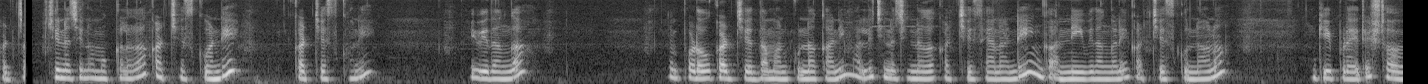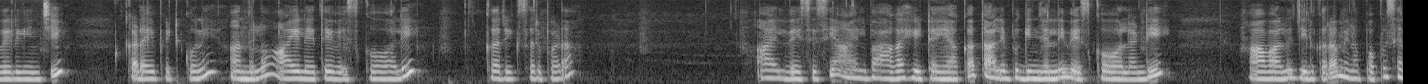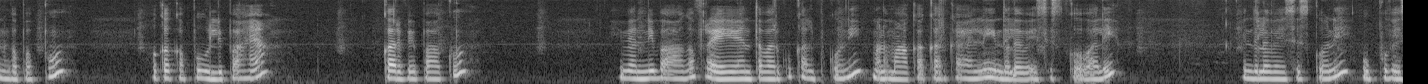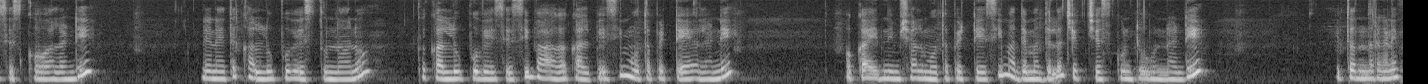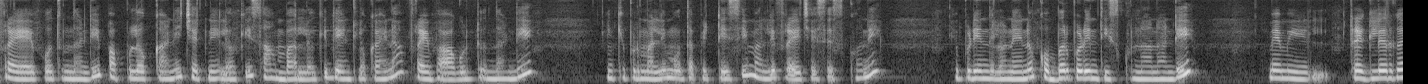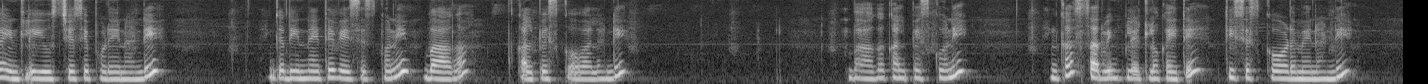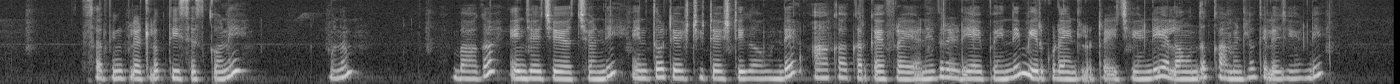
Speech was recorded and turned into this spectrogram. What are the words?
కట్ చిన్న చిన్న ముక్కలుగా కట్ చేసుకోండి. కట్ చేసుకొని ఈ విధంగా పొడవు కట్ చేద్దాం అనుకున్నా కానీ మళ్ళీ చిన్న చిన్నగా కట్ చేశానండి. ఇంకా అన్ని ఈ విధంగానే కట్ చేసుకున్నాను. ఇంక ఇప్పుడైతే స్టవ్ వెలిగించి కడాయి పెట్టుకొని అందులో ఆయిల్ అయితే వేసుకోవాలి. కర్రీకి సరిపడా ఆయిల్ వేసేసి ఆయిల్ బాగా హీట్ అయ్యాక తాలింపు గింజల్ని వేసుకోవాలండి. ఆవాలు జీలకర్ర మినపప్పు శనగపప్పు ఒక కప్పు ఉల్లిపాయ కరివేపాకు ఇవన్నీ బాగా ఫ్రై అయ్యేంత వరకు కలుపుకొని మనం ఆకాకరకాయల్ని ఇందులో వేసేసుకోవాలి. ఇందులో వేసేసుకొని ఉప్పు వేసేసుకోవాలండి. నేనైతే కల్లుప్పు వేస్తున్నాను. ఇంకా కల్లుప్పు వేసేసి బాగా కలిపేసి మూత పెట్టేయాలండి. ఒక ఐదు నిమిషాలు మూత పెట్టేసి మధ్య మధ్యలో చెక్ చేసుకుంటూ ఉండండి. ఇది తొందరగానే ఫ్రై అయిపోతుందండి. పప్పులోకి కానీ చట్నీలోకి సాంబార్లోకి దేంట్లోకైనా ఫ్రై బాగుంటుందండి. ఇంక ఇప్పుడు మళ్ళీ మూత పెట్టేసి మళ్ళీ ఫ్రై చేసేసుకొని ఇప్పుడు ఇందులో నేను కొబ్బరి పొడిని తీసుకున్నానండి. మేము రెగ్యులర్గా ఇంట్లో యూస్ చేసే పొడేనండి. ఇంకా దీన్ని అయితే వేసేసుకొని బాగా కలిపేసుకోవాలండి. బాగా కలిపేసుకొని ఇంకా సర్వింగ్ ప్లేట్లోకి అయితే తీసేసుకోవడమేనండి. సర్వింగ్ ప్లేట్లోకి తీసేసుకొని మనం బాగా ఎంజాయ్ చేయొచ్చండి. ఎంతో టేస్టీ టేస్టీగా ఉండే ఆ కాకరకాయ ఫ్రై అనేది రెడీ అయిపోయింది. మీరు కూడా ఇంట్లో ట్రై చేయండి. ఎలా ఉందో కామెంట్లో తెలియజేయండి.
